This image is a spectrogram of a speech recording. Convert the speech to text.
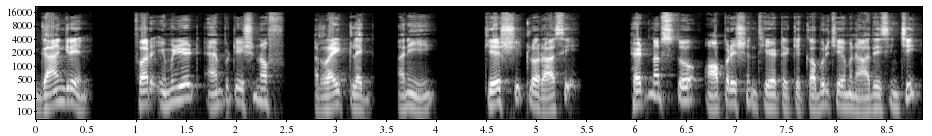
Gangrene for immediate amputation of right leg అని కేస్ షీట్లో రాసి హెడ్ నర్స్తో ఆపరేషన్ థియేటర్కి కబురు చేయమని ఆదేశించి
